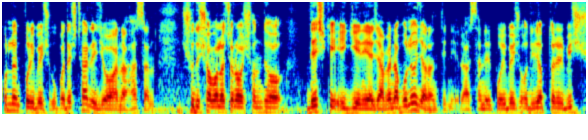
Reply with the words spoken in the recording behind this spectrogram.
করলেন পরিবেশ উপদেষ্টা রিজওয়ানা হাসান। শুধু সমালোচনা ও সন্দেহ দেশকে এগিয়ে নিয়ে যাবে না বলেও জানান তিনি। রাজধানীর পরিবেশ অধিদপ্তরের বিশ্ব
